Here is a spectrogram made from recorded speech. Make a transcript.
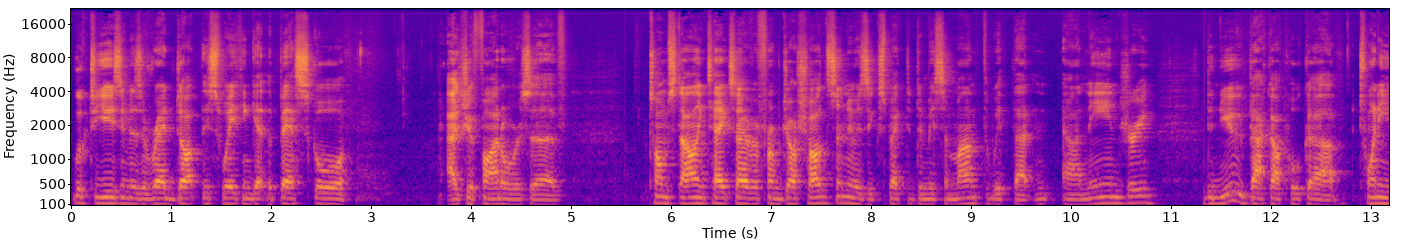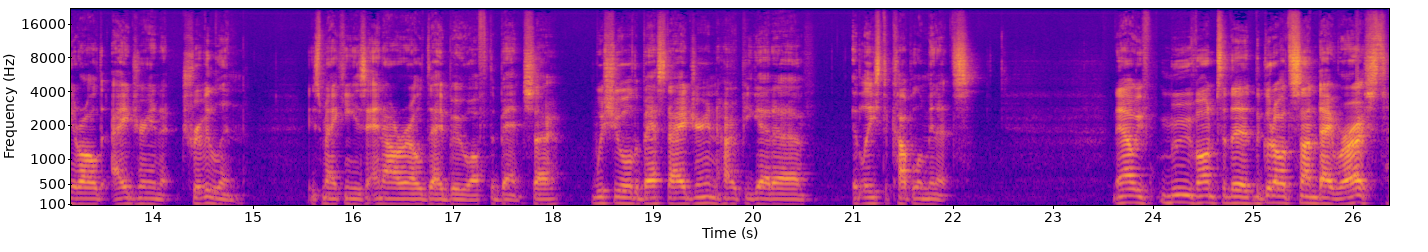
look to use him as a red dot this week and get the best score as your final reserve. Tom Starling takes over from Josh Hodgson, who is expected to miss a month with that uh, knee injury. The new backup hooker, 20 year old Adrian Trevelyan, is making his NRL debut off the bench. So, wish you all the best, Adrian. Hope you get uh, at least a couple of minutes. Now we move on to the, the good old Sunday roast.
